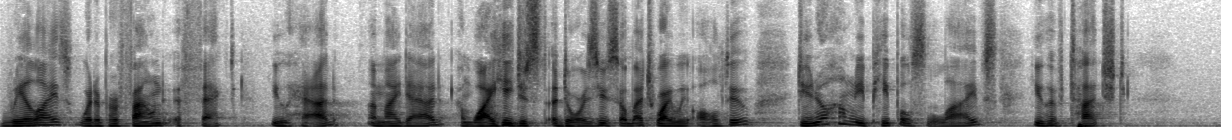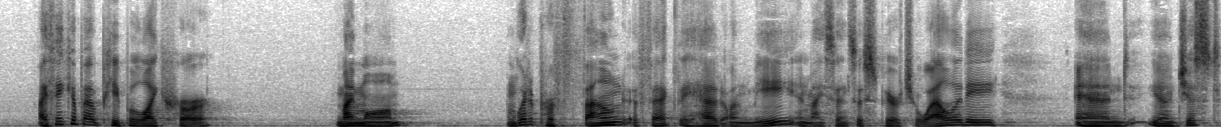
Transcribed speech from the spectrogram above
realize what a profound effect you had on my dad and why he just adores you so much, why we all do? Do you know how many people's lives you have touched? I think about people like her, my mom, and what a profound effect they had on me and my sense of spirituality and you know just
